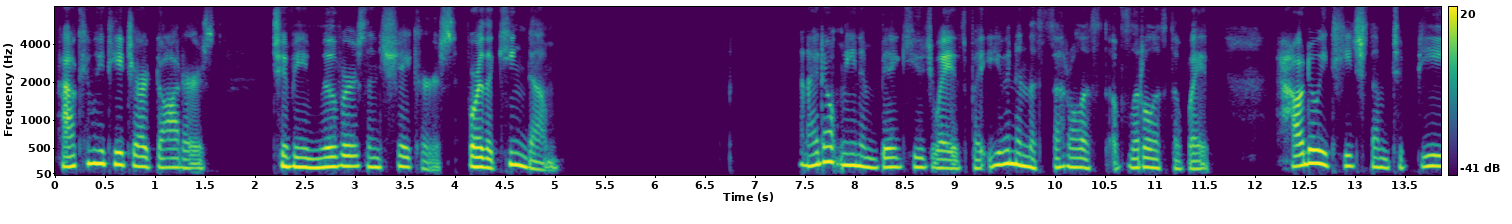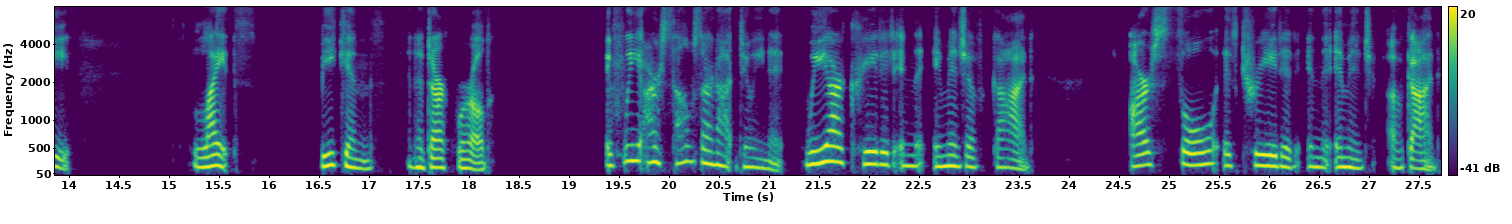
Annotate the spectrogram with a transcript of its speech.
How can we teach our daughters to be movers and shakers for the kingdom? And I don't mean in big, huge ways, but even in the subtlest of littlest of ways. How do we teach them to be lights, beacons in a dark world? If we ourselves are not doing it, we are created in the image of God. Our soul is created in the image of God.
